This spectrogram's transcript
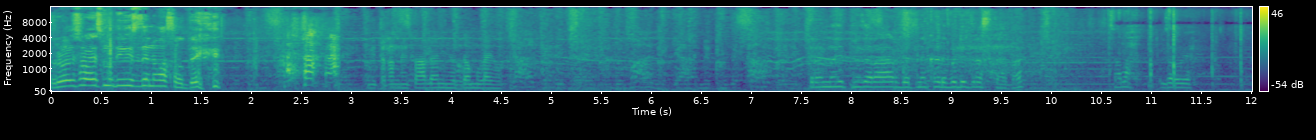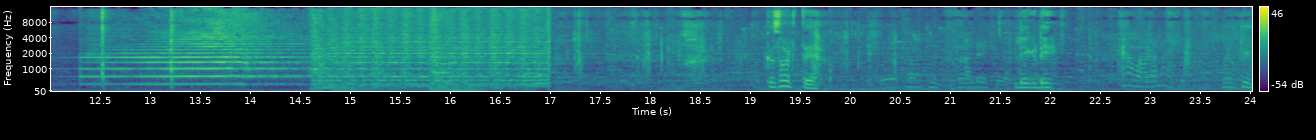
रोल्स रॉयसमध्ये वीस जण बसवतोय. मित्रांनो आलं आणि दमलाय होता. मित्रांनो इथनं जरा अर्ध्यातनं खडबडीत रस्ता आता. चला जाऊया. कसं वाटतंय? लेग डे नक्की.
